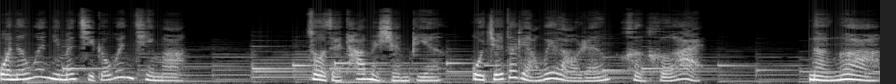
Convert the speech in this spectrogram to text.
我能问你们几个问题吗？坐在他们身边，我觉得两位老人很和蔼。能啊。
